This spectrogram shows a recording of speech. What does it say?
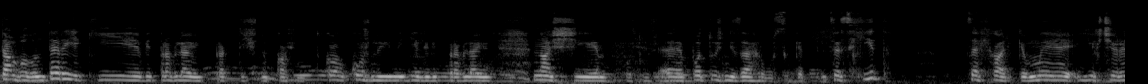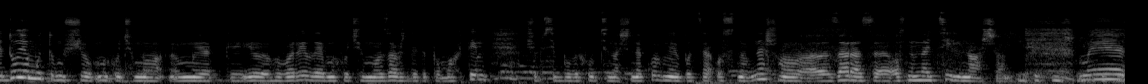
Там волонтери, які відправляють практично кожну кожної неділі відправляють наші е, потужні загрузки. Це схід. Це Харків. Ми їх чередуємо, тому що ми хочемо, ми як і говорили, ми хочемо завжди допомогти, щоб всі були хлопці наші накормлені, бо це основне, що е, зараз е, основна ціль наша. Ми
